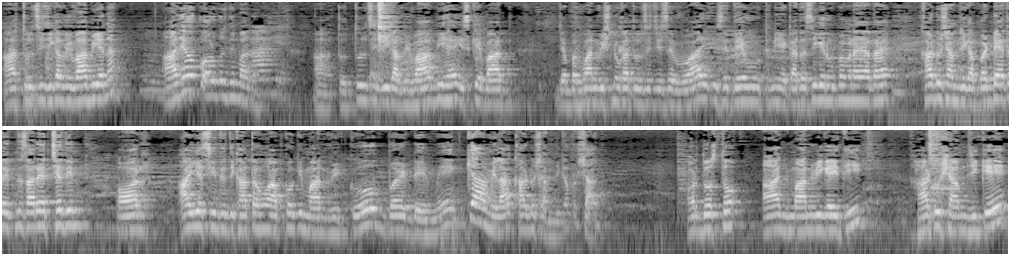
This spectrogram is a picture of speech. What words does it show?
आज तुलसी जी का विवाह भी है ना? आज है और कुछ दिन बाद। है हाँ तो तुलसी जी का विवाह भी है। इसके बाद जब भगवान विष्णु का तुलसी जी से विवाह इसे देव उठनी एकादशी के रूप में मनाया जाता है। खाटू श्याम जी का बर्थडे है तो इतने सारे अच्छे दिन। और आइए सीधे दिखाता हूँ आपको कि मानवी को बर्थडे में क्या मिला खाटू श्याम जी का प्रसाद। और दोस्तों आज मानवी गई थी खाटू श्याम जी के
